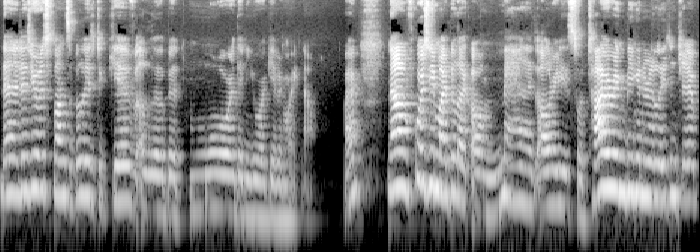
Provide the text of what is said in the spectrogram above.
then it is your responsibility to give a little bit more than you are giving right now. Right? Now, of course, you might be like, oh man, it already is so tiring being in a relationship,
